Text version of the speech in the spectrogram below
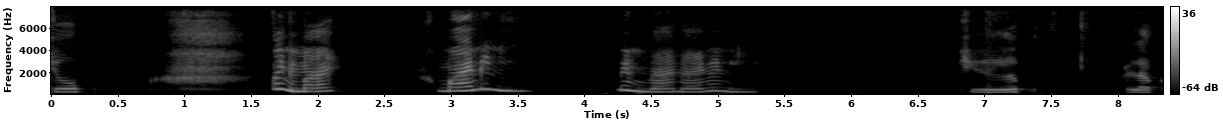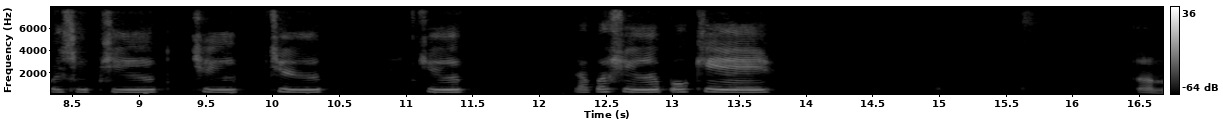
ชุบไม่มีไม้ ไม้ไม่มี ไม่มีไม้ไม้ไม่มีชุบแล้วก็ชุบชุบ ชุบชุบชุบแล้วก็ชุบโอเคเอืม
